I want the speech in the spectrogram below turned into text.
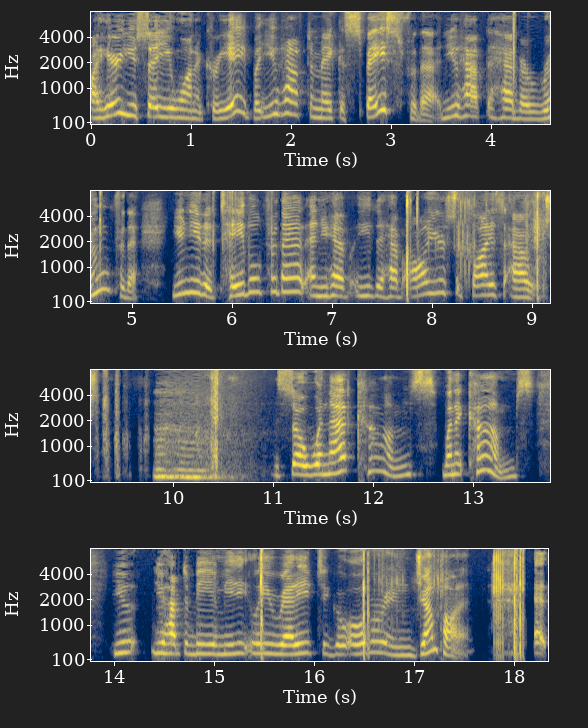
I hear you say you want to create, but you have to make a space for that. You have to have a room for that. You need a table for that, and you have need to have all your supplies out. Mm-hmm. So when that comes, when it comes, you you have to be immediately ready to go over and jump on it, at,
